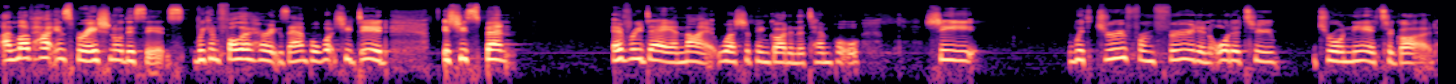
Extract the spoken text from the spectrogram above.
I love how inspirational this is. We can follow her example. What she did is she spent every day and night worshiping God in the temple. She withdrew from food in order to draw near to God.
